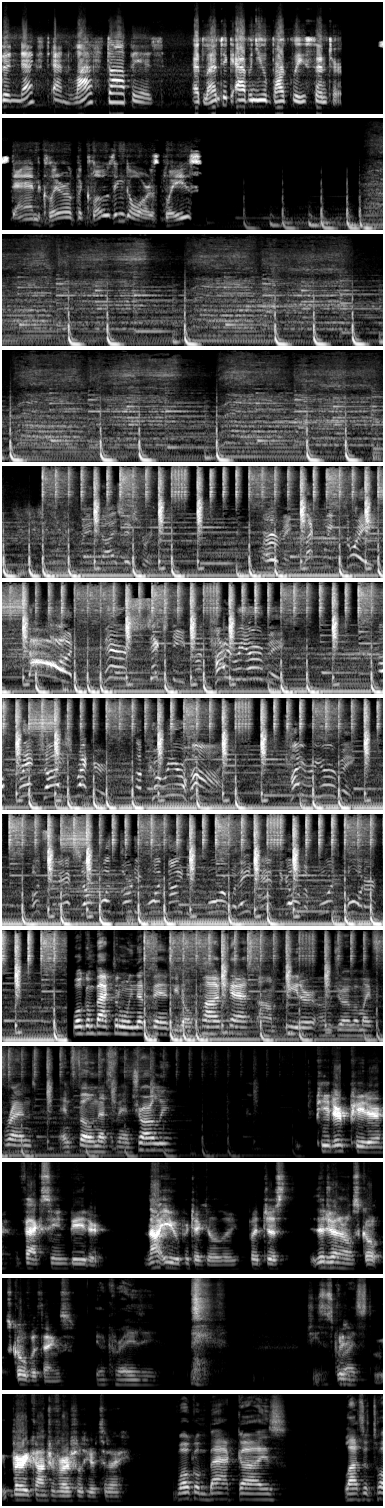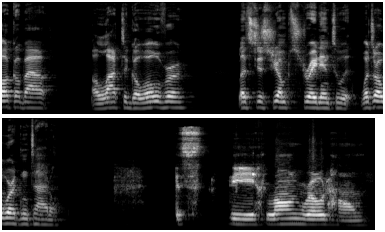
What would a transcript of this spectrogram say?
The next and last stop is Atlantic Avenue Barclays Center. Stand clear of the closing doors, please. Welcome back to the Only Net Fans You Know podcast. I'm Peter. I'm joined by my friend and fellow Nets fan Charlie. Peter, Peter, vaccine beater. Not you particularly, but just the general scope scope of things. You're crazy. Jesus Christ. Very controversial here today. Welcome back, guys. Lots to talk about, a lot to go over. Let's just jump straight into it. What's our working title? It's the long road home.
